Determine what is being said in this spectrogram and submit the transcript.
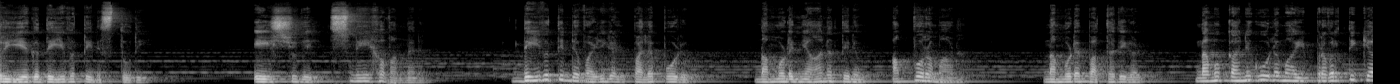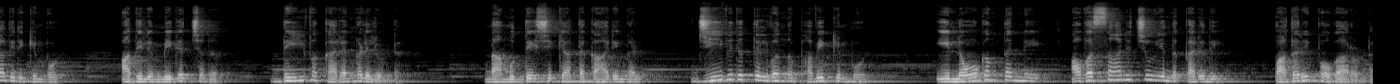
ത്രിയേക ദൈവത്തിന് സ്തുതി. യേശുവിൽ സ്നേഹവന്ദനം. ദൈവത്തിന്റെ വഴികൾ പലപ്പോഴും നമ്മുടെ ജ്ഞാനത്തിനും അപ്പുറമാണ്. നമ്മുടെ പദ്ധതികൾ നമുക്കനുകൂലമായി പ്രവർത്തിക്കാതിരിക്കുമ്പോൾ അതിലും മികച്ചത് ദൈവകരങ്ങളിലുണ്ട്. നാം ഉദ്ദേശിക്കാത്ത കാര്യങ്ങൾ ജീവിതത്തിൽ വന്ന് ഭവിക്കുമ്പോൾ ഈ ലോകം തന്നെ അവസാനിച്ചു എന്ന് കരുതി പതറിപ്പോകാറുണ്ട്.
